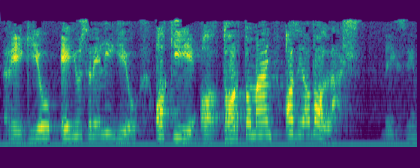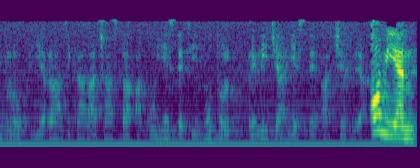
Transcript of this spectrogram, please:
regio, eius religio. Aki a tartomány, az a vallás. De exemplu, era zicala aceasta, a cui este ținutul, religia este aceluia. Amilyen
